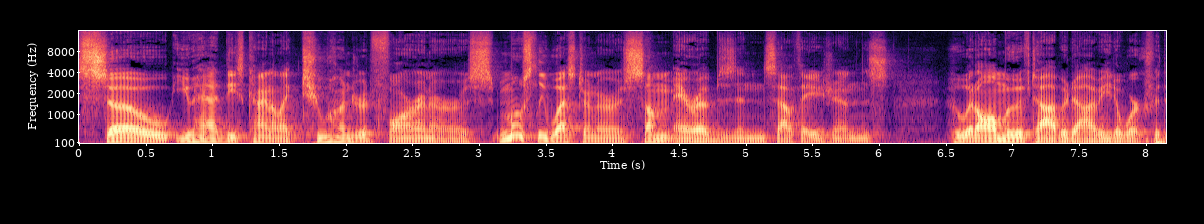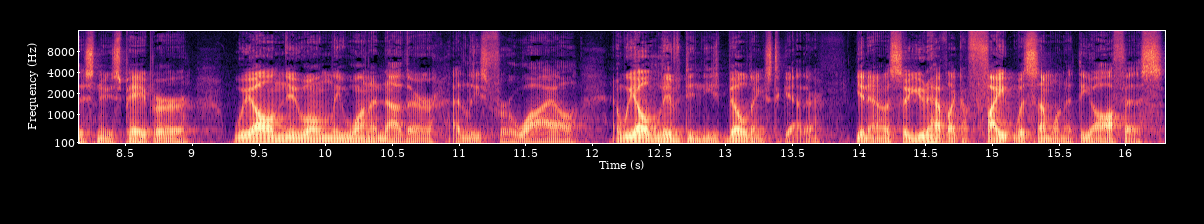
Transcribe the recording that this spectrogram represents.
So you had these kind of like 200 foreigners, mostly Westerners, some Arabs and South Asians, who had all moved to Abu Dhabi to work for this newspaper. We all knew only one another, at least for a while, and we all lived in these buildings together. You know, so you'd have like a fight with someone at the office.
